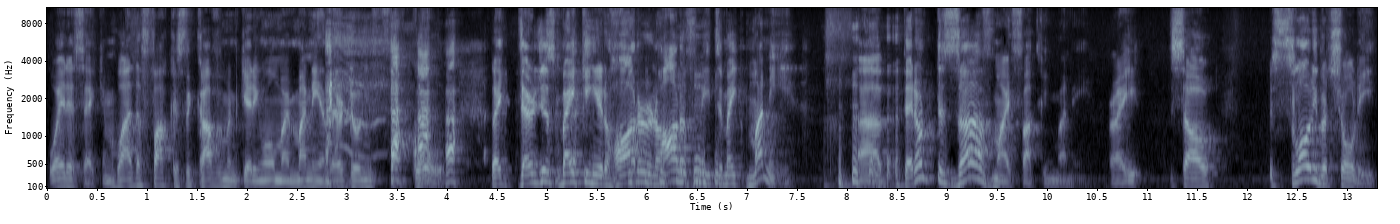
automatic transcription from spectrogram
wait a second, why the fuck is the government getting all my money and they're doing fuck all? Like, they're just making it harder and harder for me to make money. Uh, they don't deserve my fucking money, right? So, slowly but surely,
